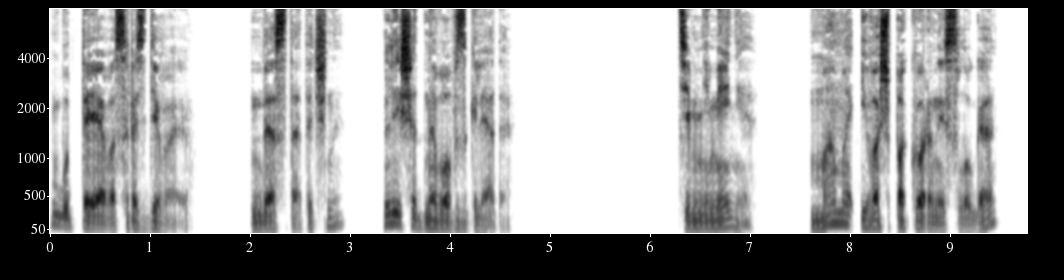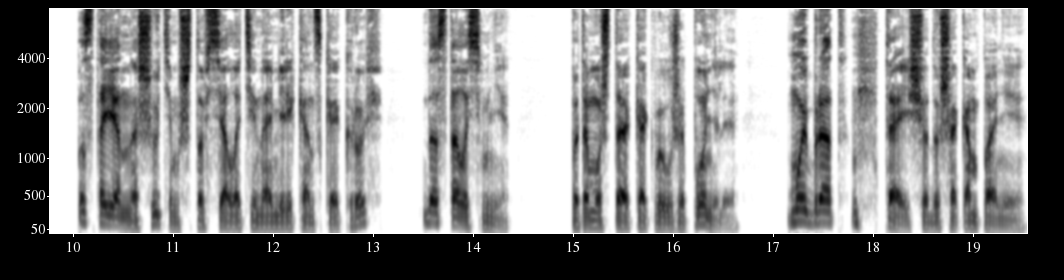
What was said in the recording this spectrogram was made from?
будто я вас раздеваю. Достаточно лишь одного взгляда. Тем не менее, мама и ваш покорный слуга Постоянно шутим, что вся латиноамериканская кровь досталась мне, потому что, как вы уже поняли, мой брат — та еще душа компании.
